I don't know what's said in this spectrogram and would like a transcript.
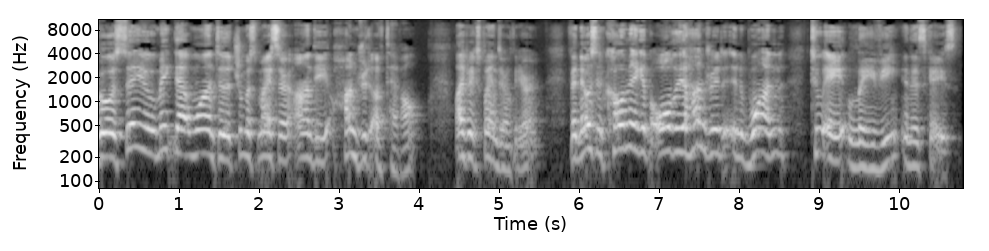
you make that one to the trumas meiser on the hundred of tevel, like we explained earlier. Venosin kolamei give all the hundred in one to a levi in this case.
